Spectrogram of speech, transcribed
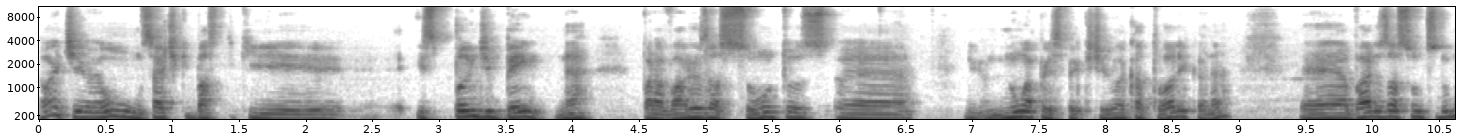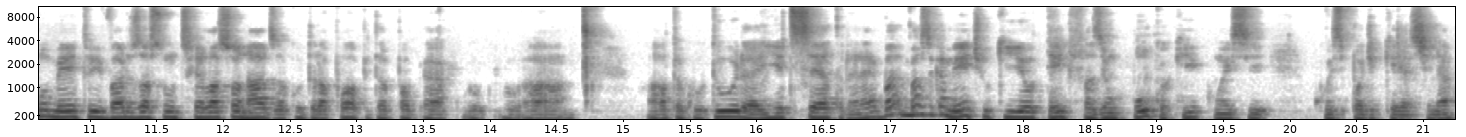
É um, artigo, é um site que, que expande bem né, para vários assuntos é, numa perspectiva católica, né? É, vários assuntos do momento e vários assuntos relacionados à cultura pop, à, à, alta cultura e etc. Né? Basicamente o que eu tento fazer um pouco aqui com esse, com esse podcast. Né?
